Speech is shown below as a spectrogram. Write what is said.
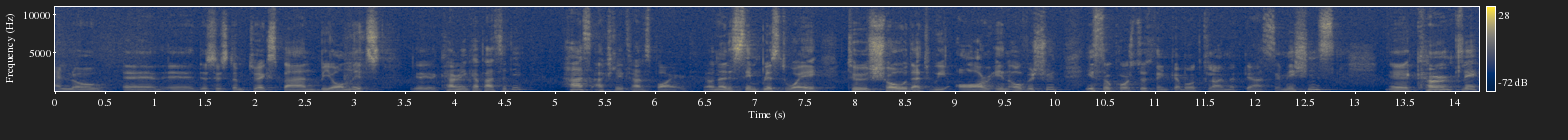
allow uh, uh, the system to expand beyond its carrying capacity has actually transpired. And the simplest way to show that we are in overshoot is, of course, to think about climate gas emissions. Uh, currently,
